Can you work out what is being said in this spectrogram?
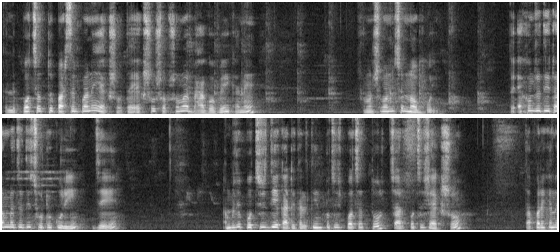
তাহলে পঁচাত্তর পার্সেন্ট মানে একশো। তাই একশো সবসময় ভাগ হবে এখানে। সমান সমান হচ্ছে নব্বই। তো এখন যদি এটা আমরা যদি ছোট করি যে, আমরা যদি পঁচিশ দিয়ে কাটি, তাহলে তিন পঁচিশ পঁচাত্তর, চার পঁচিশ একশো। তারপর এখানে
